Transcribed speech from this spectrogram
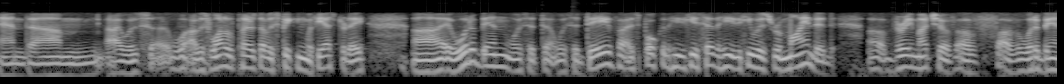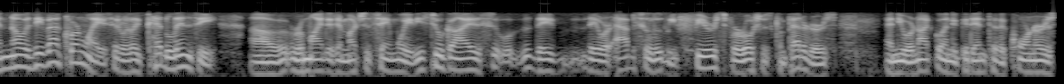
And um, I was uh, I was one of the players I was speaking with yesterday. Uh, it would have been was it uh, was it Dave I spoke with? He, he said that he he was reminded uh, very much of of of would have been no, it was Yvan Cournoyer. He said it was like Ted Lindsay Lindsay uh, reminded him much the same way. These two guys, they they were absolutely fierce, ferocious competitors, and you were not going to get into the corners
